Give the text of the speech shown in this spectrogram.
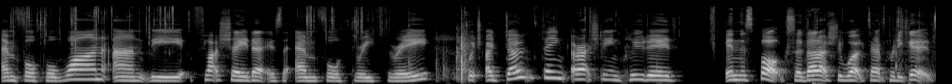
M441 and the flat shader is the M433, which I don't think are actually included in this box. So that actually worked out pretty good.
